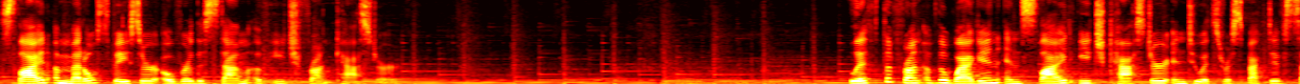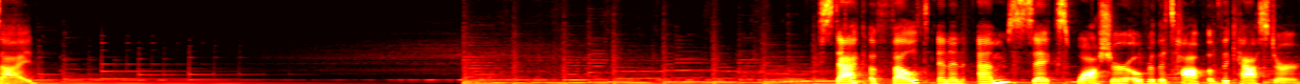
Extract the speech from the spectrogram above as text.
Slide a metal spacer over the stem of each front caster. Lift the front of the wagon and slide each caster into its respective side. Stack a felt and an M6 washer over the top of the caster.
